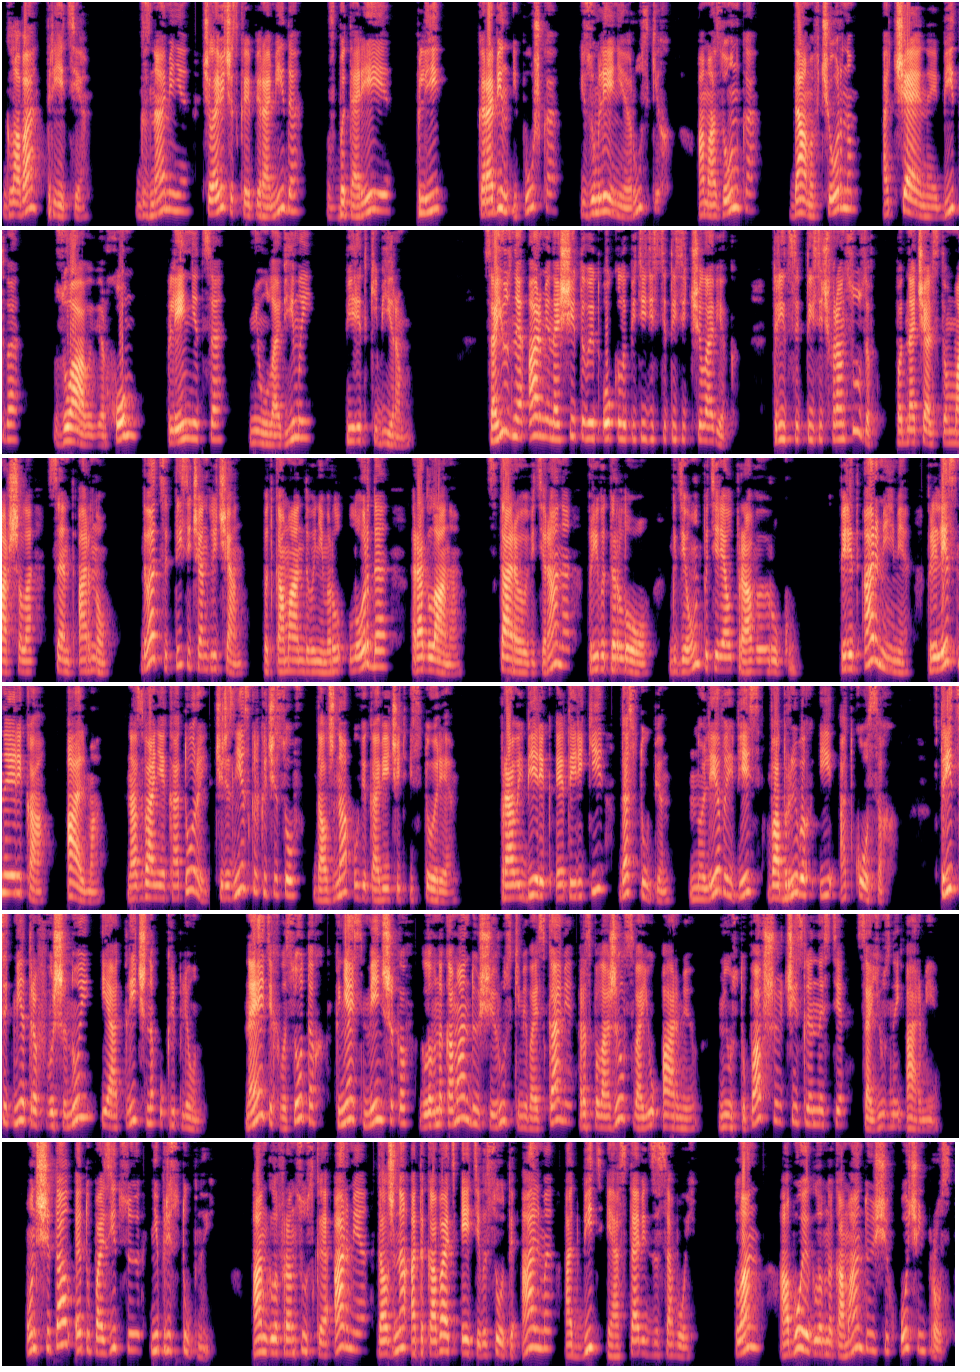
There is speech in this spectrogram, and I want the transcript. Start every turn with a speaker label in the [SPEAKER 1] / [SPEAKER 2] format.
[SPEAKER 1] Глава третья. К знамени, человеческая пирамида, в батарее, пли, карабин и пушка, изумление русских, амазонка, дама в черном, отчаянная битва, зуавы верхом, пленница, неуловимый, перед Кибиром. Союзная армия насчитывает около 50 тысяч человек, 30 тысяч французов под начальством маршала Сент-Арно, 20 тысяч англичан под командованием лорда Раглана, старого ветерана при Ватерлоо, где он потерял правую руку. Перед армиями прелестная река Альма, название которой через несколько часов должна увековечить история. Правый берег этой реки доступен, но левый весь в обрывах и откосах в 30 метров вышиной и отлично укреплен. На этих высотах князь Меньшиков, главнокомандующий русскими войсками, расположил свою армию, не уступавшую численности союзной армии. Он считал эту позицию неприступной. Англо-французская армия должна атаковать эти высоты Альмы, отбить и оставить за собой. План обоих главнокомандующих очень прост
